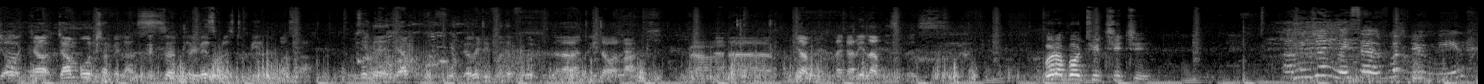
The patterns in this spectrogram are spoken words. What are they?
Yeah, oh, Jumbo Travelers. Exactly. The best place to be in Mombasa. So they, they have good food. We're waiting for the food uh, to eat our lunch. And uh, yeah, man, like I really love this place. what about you chichi I'm enjoying myself. What do you mean?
